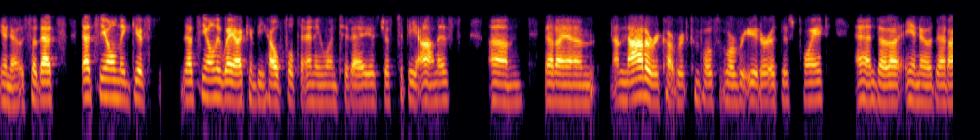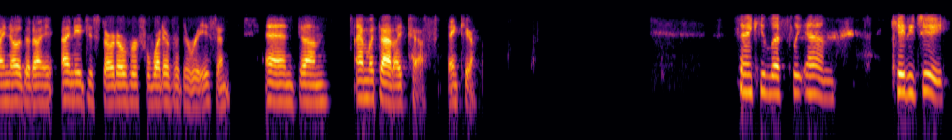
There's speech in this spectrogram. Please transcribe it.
You know, so that's that's the only gift that's the only way I can be helpful to anyone today is just to be honest um, that I am I'm not a recovered compulsive overeater at this point, and that you know that I know that I I need to start over for whatever the reason, and um, and with that I pass. Thank you. Thank you, Leslie M. Katie G.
